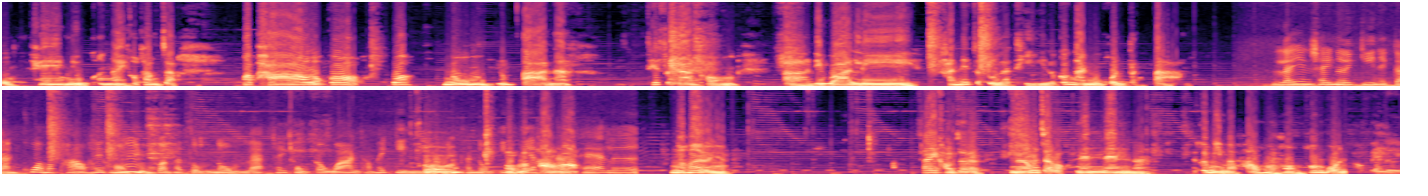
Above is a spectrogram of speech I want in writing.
อบแห้งอยู่ข้างในเขาทำจากมะพร้าวแล้วก็พวกนมน้ำตาลนะ เทศกาลของอาดิวาลีคันเนจตุรทีแล้วก็งานมงคลต่างและยังใช้เนยกีในการคั่วมะพร้าวให้หอมอืมฟุ้งก่อนผสมนม และใช้ผงกะวานทำให้กลิ่นหอมเป็นขนมอินเดียหอมมะพร้าวขนาดมากแท้เลยๆเนื้อเขาอย่างเงี้ย ไส้เขาจะแบบเนื้อมันจะแบบแน่นๆนะแล้วก็มีมะพร้าวหอมๆข้างบน เอาไปเลย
